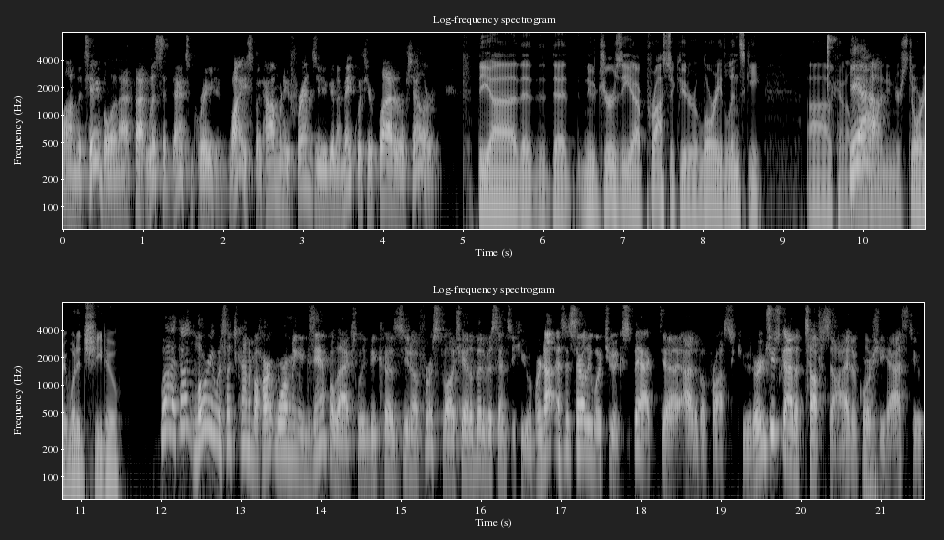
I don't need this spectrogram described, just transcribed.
on the table. And I thought, listen, that's great advice, but how many friends are you going to make with your platter of celery? The uh, the, the, the New Jersey uh, prosecutor Lori Linskey uh, kind of yeah. laid on in your story. What did she do? Well, I thought Lori was such kind of a heartwarming example, actually, because, you know, first of all, she had a bit of a sense of humor, not necessarily what you expect uh, out of a prosecutor. And she's got a tough side. Of course, yeah. she has to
